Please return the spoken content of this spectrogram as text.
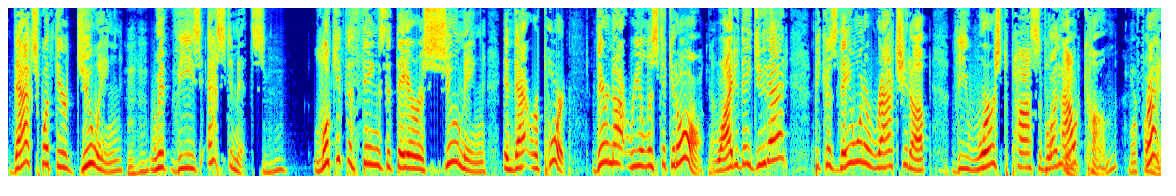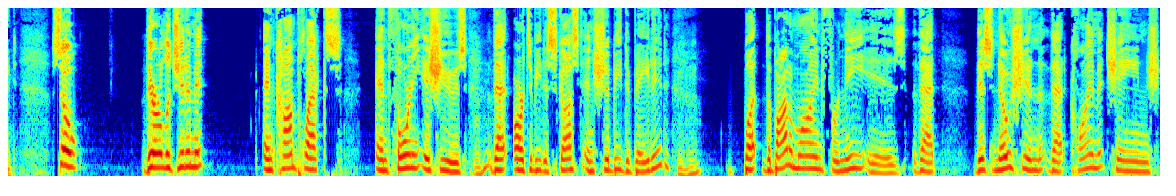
That's what they're doing with these estimates look at the things that they are assuming in that report. They're not realistic at all. Why did they do that? Because they want to ratchet up the worst possible Funding. outcome. More funding. Right. So there are legitimate and complex and thorny issues mm-hmm. that are to be discussed and should be debated. Mm-hmm. But the bottom line for me is that this notion that climate change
